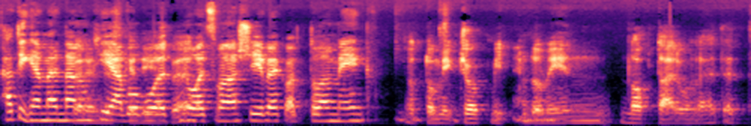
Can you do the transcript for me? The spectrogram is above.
Hát igen, mert nálunk hiába volt 80-as évek, attól még... Attól még csak, mit tudom én, naptáron lehetett,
